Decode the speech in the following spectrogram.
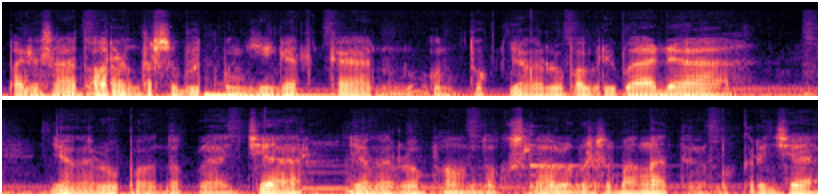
pada saat orang tersebut mengingatkan untuk jangan lupa beribadah, jangan lupa untuk belajar, jangan lupa untuk selalu bersemangat dalam bekerja.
